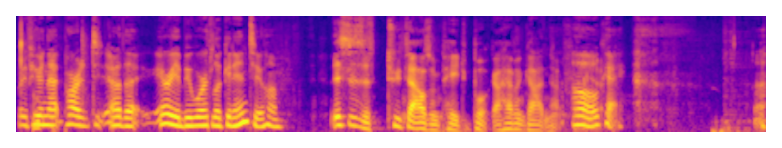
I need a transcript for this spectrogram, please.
But if you're in that part of t- of the area, it'd be worth looking into, huh? This is a 2,000 page book. I haven't gotten that far. Oh, okay.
